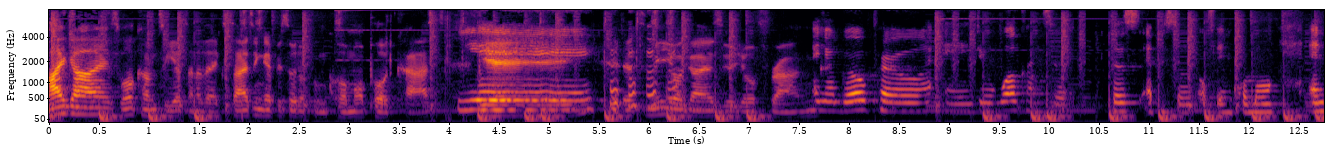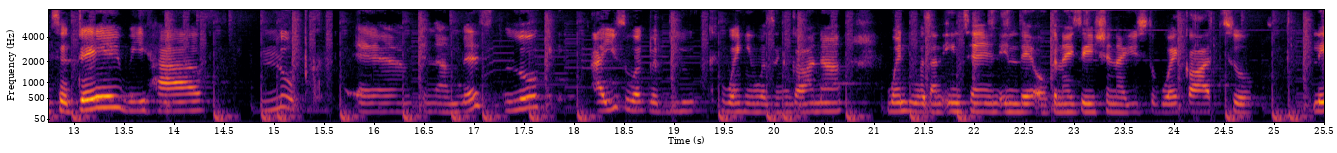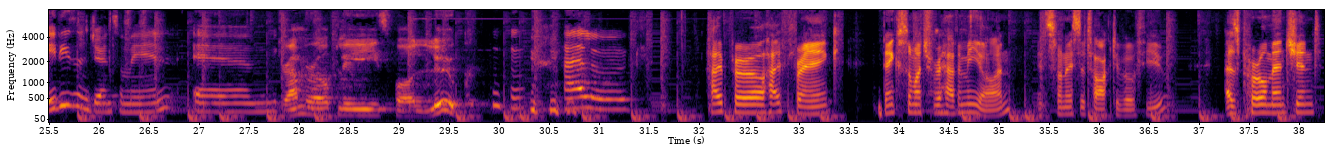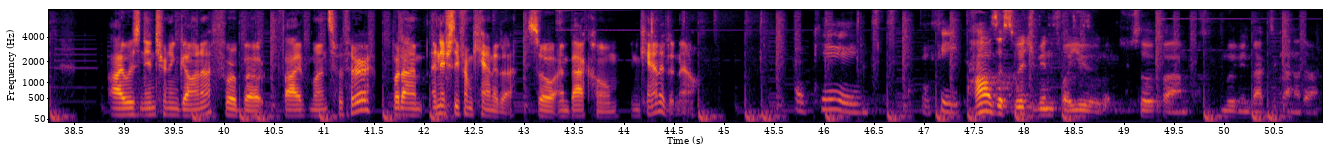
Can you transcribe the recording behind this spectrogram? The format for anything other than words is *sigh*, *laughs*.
Hi guys, welcome to yet another exciting episode of Nkomo Podcast. Yay! it's me, your guys, your, your Frank. and your girl Pearl, and you're welcome to this episode of Nkomo. And today we have Luke um, in our midst. Luke, I used to work with Luke when he was in Ghana, when he was an intern in their organization. I used to work out. So, ladies and gentlemen, um, Drum roll, please, for Luke. *laughs* hi Luke. Hi, Pearl. Hi, Frank. Thanks so much for having me on. It's so nice to talk to both of you. As Pearl mentioned, I was an intern in Ghana for about five months with her, but I'm initially from Canada, so I'm back home in Canada now. Okay, I see. How's the switch been for you so far, moving back to Canada?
